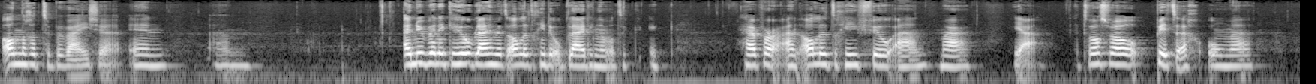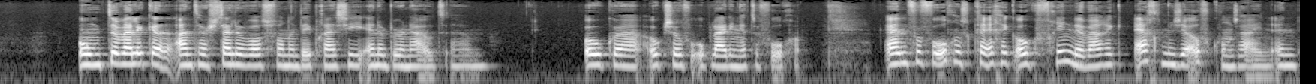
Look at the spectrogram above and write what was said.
anderen te bewijzen. En, um, en nu ben ik heel blij met alle drie de opleidingen, want ik, ik heb er aan alle drie veel aan. Maar ja, het was wel pittig om. Uh, om terwijl ik aan het herstellen was van een depressie en een burn-out, um, ook, uh, ook zoveel opleidingen te volgen. En vervolgens kreeg ik ook vrienden waar ik echt mezelf kon zijn. En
